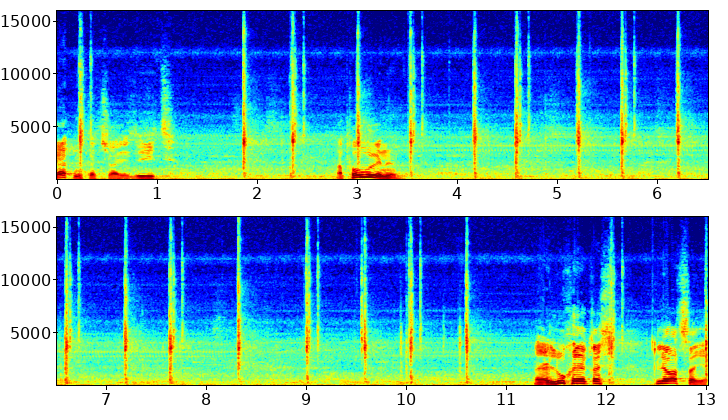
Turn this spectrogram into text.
П'ять не качає, дивіться. А повинен. Люха якась кляцає.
